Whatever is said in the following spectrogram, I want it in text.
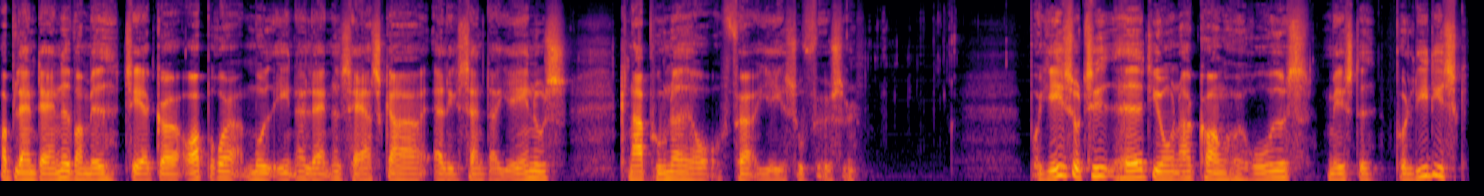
og blandt andet var med til at gøre oprør mod en af landets herskere, Alexander Janus, knap 100 år før Jesu fødsel. På Jesu tid havde de under kong Herodes mistet politisk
